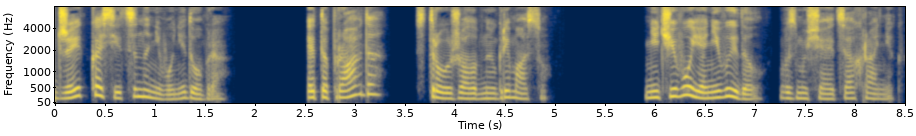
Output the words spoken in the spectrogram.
Джейк косится на него недобро. «Это правда?» — строю жалобную гримасу. «Ничего я не выдал», — возмущается охранник.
